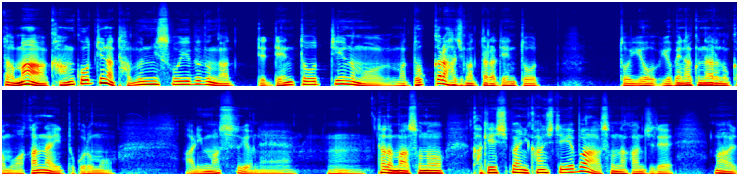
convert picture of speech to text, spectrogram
だからまあ、観光っていうのは多分にそういう部分があってて、伝統っていうのも、まあ、どっから始まったら伝統と呼べなくなるのかもわかんないところもありますよね。うん、ただまあその家計芝居に関して言えばそんな感じでまあ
